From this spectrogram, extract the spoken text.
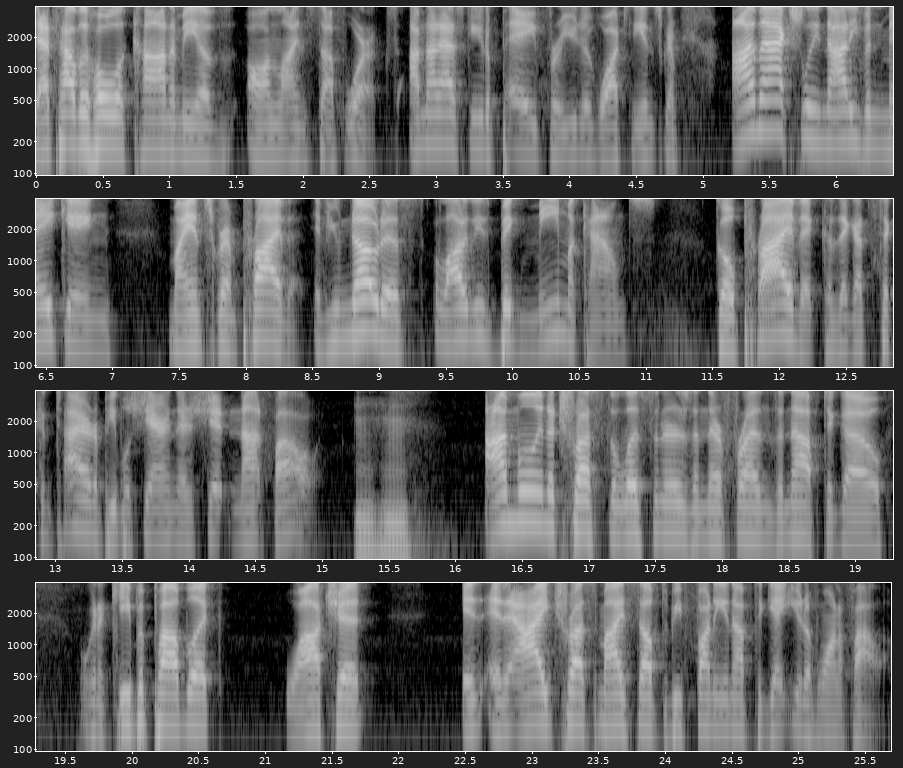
that's how the whole economy of online stuff works. I'm not asking you to pay for you to watch the Instagram. I'm actually not even making my Instagram private. If you noticed, a lot of these big meme accounts go private because they got sick and tired of people sharing their shit and not following. Mm-hmm. I'm willing to trust the listeners and their friends enough to go, we're going to keep it public, watch it, it, and I trust myself to be funny enough to get you to want to follow.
